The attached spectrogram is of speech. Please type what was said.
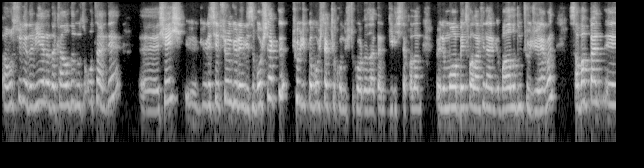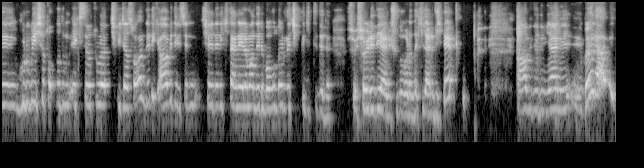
Avusturya'da Viyana'da kaldığımız otelde ee, şey resepsiyon görevlisi boşnaktı. Çocukla boşnakça konuştuk orada zaten girişte falan böyle muhabbet falan filan bağladım çocuğu hemen. Sabah ben e, grubu işe topladım ekstra tura çıkacağız falan. Dedi ki abi dedi senin şeyden iki tane eleman dedi bavullarıyla çıktı gitti dedi. Söyledi yani şu numaradakiler diye. abi dedim yani e, böyle abi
